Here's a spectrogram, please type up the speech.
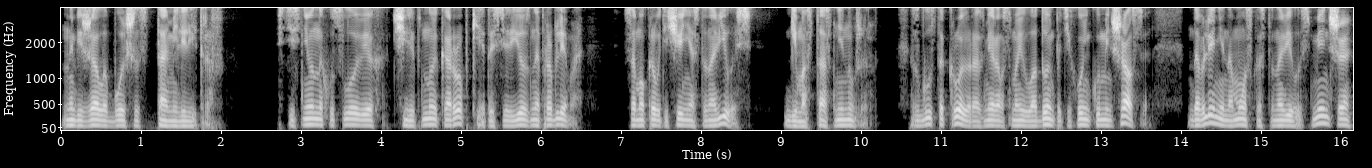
набежало больше ста миллилитров. В стесненных условиях черепной коробки это серьезная проблема. Само кровотечение остановилось, гемостаз не нужен. Сгусток крови размером с мою ладонь потихоньку уменьшался, давление на мозг остановилось меньше,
